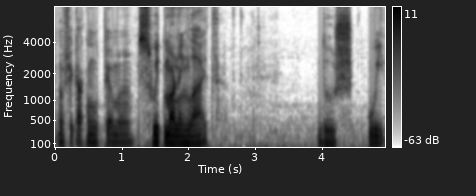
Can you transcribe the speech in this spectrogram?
vamos ficar com o tema Sweet Morning Light dos Weed.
